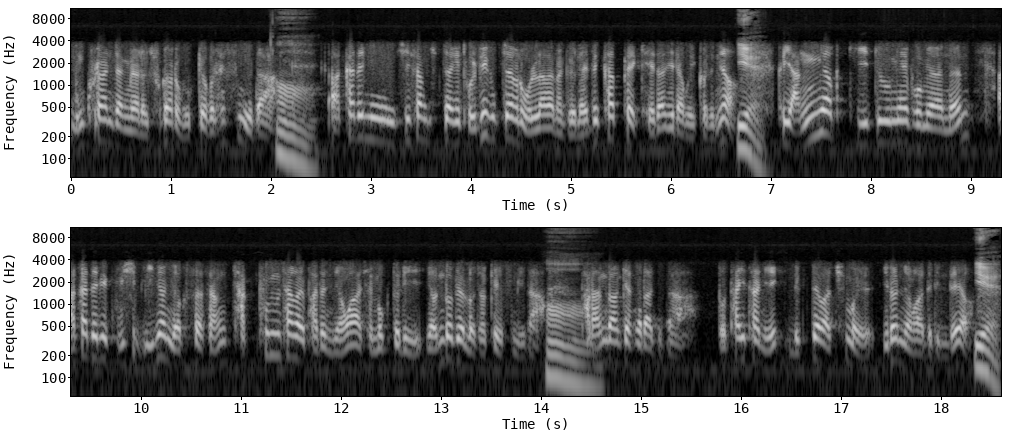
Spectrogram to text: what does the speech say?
뭉클한 장면을 추가로 목격을 했습니다. 어. 아카데미 시상식장이 돌비극장으로 올라가는 그 레드카펫 계단이라고 있거든요. 예. 그 양옆 기둥에 보면은 아카데미 92년 역사상 작품상을 받은 영화 제목들이 연도별로 적혀 있습니다. 어. 바람과 함께 사라지다, 또 타이타닉, 늑대와 춤을 이런 영화들인데요. 예.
